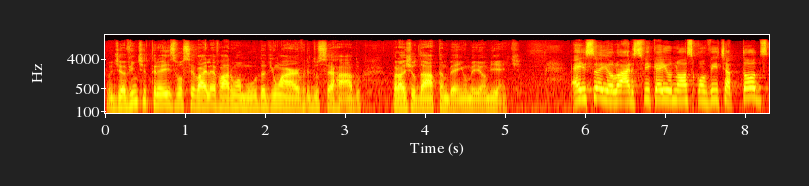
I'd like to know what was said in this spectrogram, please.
No dia 23, você vai levar uma muda de uma árvore do cerrado para ajudar também o meio ambiente. É isso aí, Oloares. Fica aí o nosso convite a todos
